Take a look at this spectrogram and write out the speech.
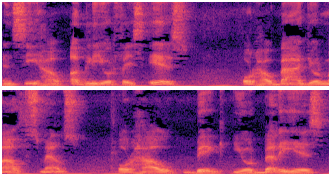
and see how ugly your face is, or how bad your mouth smells, or how big your belly is,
